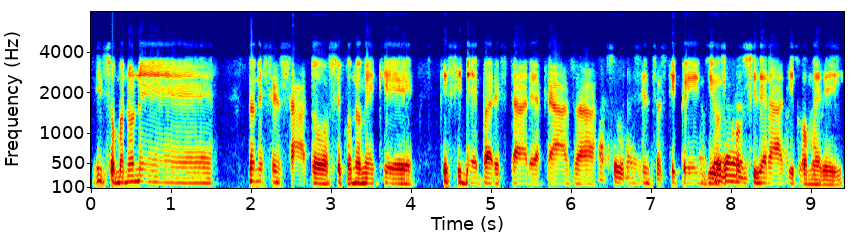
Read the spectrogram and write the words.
insomma non è, non è, sensato secondo me che, che, si debba restare a casa senza stipendio e considerati come dei,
